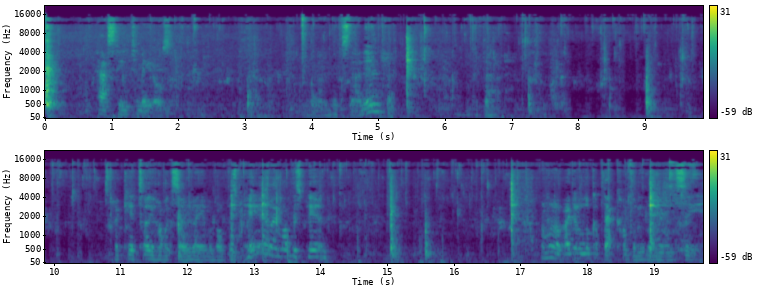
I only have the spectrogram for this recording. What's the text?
of Pastene tomatoes. I'm going to mix that in. That. I can't tell you how excited I am about this pan. I love this pan. I'm gonna, I gotta look up that company later and see.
